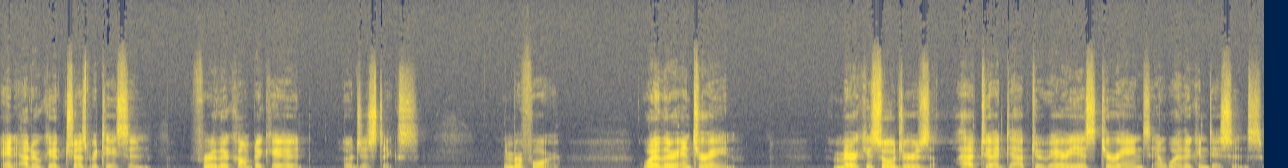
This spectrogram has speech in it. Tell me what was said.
and adequate transportation further complicated logistics. Number four, weather and terrain. American soldiers had to adapt to various terrains and weather conditions,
